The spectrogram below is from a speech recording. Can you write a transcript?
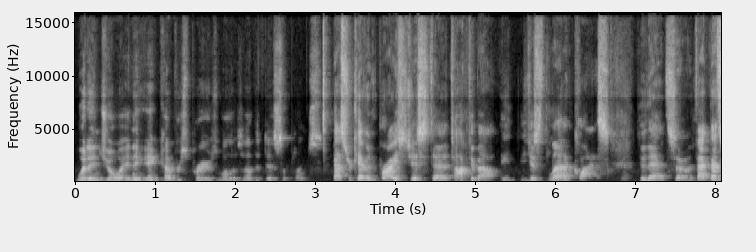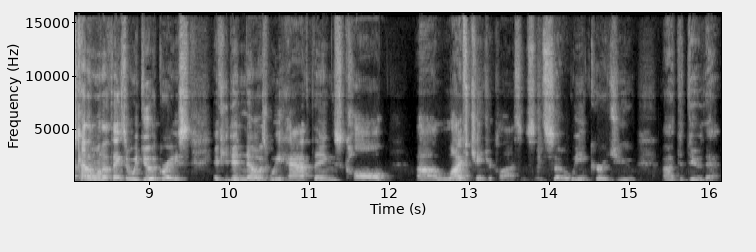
would enjoy, and it, it covers prayer as well as other disciplines. Pastor Kevin Price just uh, talked about. He, he just led a class through that. So, in fact, that's kind of one of the things that we do at Grace. If you didn't know, is we have things called uh, life changer classes, and so we encourage you uh, to do that.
